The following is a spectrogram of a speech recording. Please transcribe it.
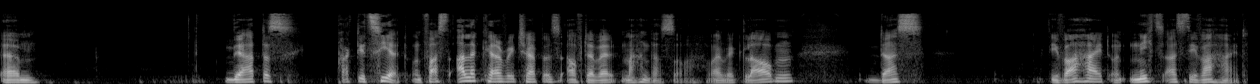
Ähm, der hat das praktiziert. Und fast alle Calvary Chapels auf der Welt machen das so, weil wir glauben, dass die Wahrheit und nichts als die Wahrheit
